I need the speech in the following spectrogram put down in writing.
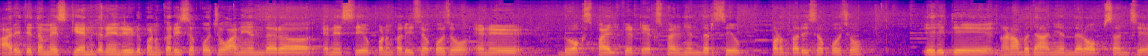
આ રીતે તમે સ્કેન કરીને રીડ પણ કરી શકો છો. આની અંદર એને સેવ પણ કરી શકો છો. એને ડોક્સ ફાઇલ કે ટેક્સ ફાઇલની અંદર સેવ પણ કરી શકો છો. એ રીતે ઘણા બધા આની અંદર ઓપ્શન છે.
